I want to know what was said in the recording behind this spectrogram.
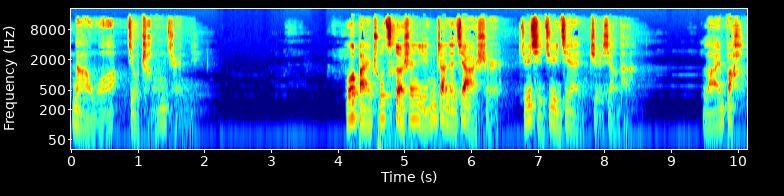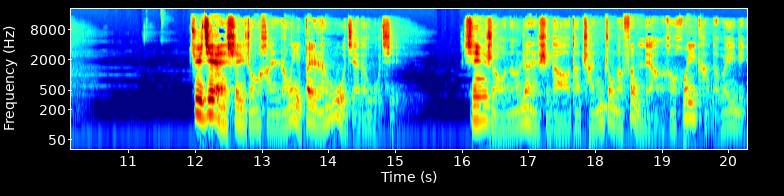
那我就成全你。我摆出侧身迎战的架势，举起巨剑指向他。来吧。巨剑是一种很容易被人误解的武器。新手能认识到它沉重的分量和挥砍的威力，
